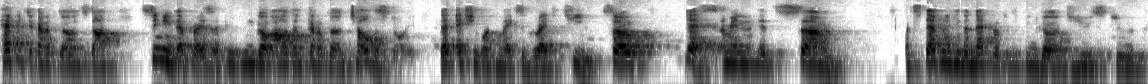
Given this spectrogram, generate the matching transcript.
happy to kind of go and start singing their praises. Who can go out and kind of go and tell the story. That's actually what makes a great team. So yes, I mean, it's um, it's definitely the network that you can going to use to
